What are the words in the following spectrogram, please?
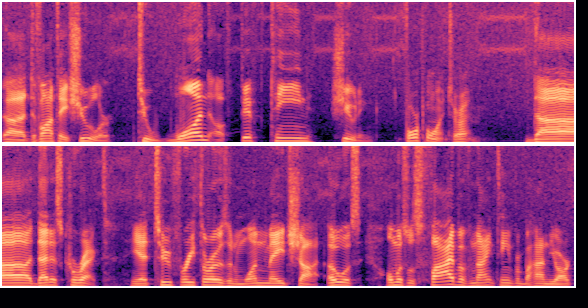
uh, Devontae Shuler to one of fifteen shooting. Four points, right? The, that is correct. He had two free throws and one made shot. Oh, was, almost was five of nineteen from behind the arc.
